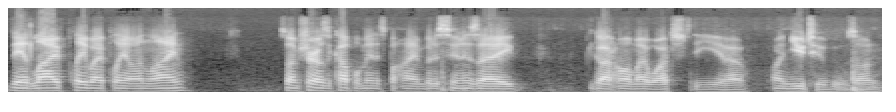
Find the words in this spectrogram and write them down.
they had live play by play online. So I'm sure I was a couple minutes behind, but as soon as I got home, I watched the uh, on YouTube. It was on.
